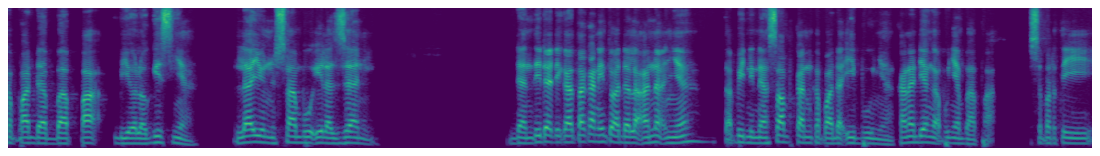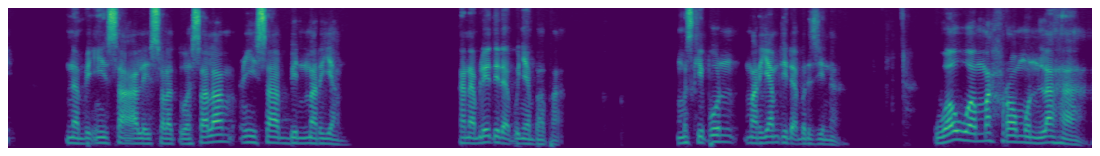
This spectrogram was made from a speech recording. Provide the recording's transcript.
kepada bapak biologisnya. La yunsabu ila zani. Dan tidak dikatakan itu adalah anaknya, tapi dinasabkan kepada ibunya, karena dia nggak punya bapak. Seperti Nabi Isa alaihissalatu wassalam, Isa bin Maryam. Karena beliau tidak punya bapak. Meskipun Maryam tidak berzina. Wa wa mahramun laha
